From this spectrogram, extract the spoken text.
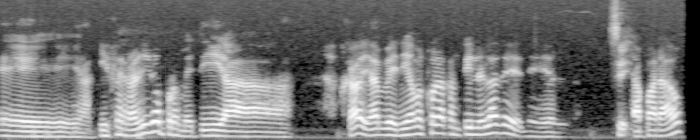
eh, aquí Ferrari lo prometía. Claro, ya veníamos con la cantinela de, de, se ha parado.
